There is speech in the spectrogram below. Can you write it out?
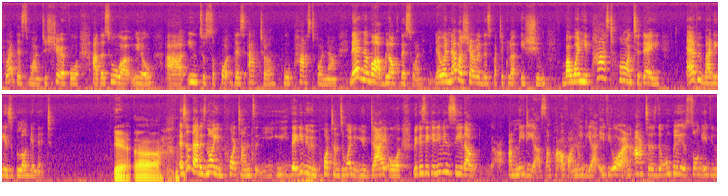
spread this one to share for others who are, you know, uh, in to support this actor who passed on now. They never blocked this one. They were never sharing this particular issue. But when he passed on today, everybody is blogging it. Yeah. Uh, As if that is not important. Y- y- They give you importance when you die, or because you can even see that our media, some part of our media, if you are an artist, they won't play a song. If you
